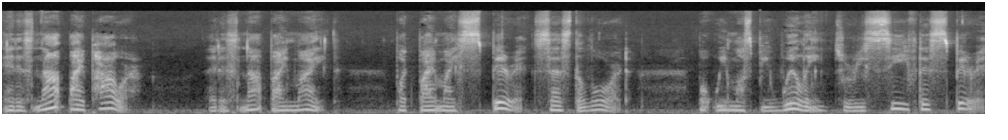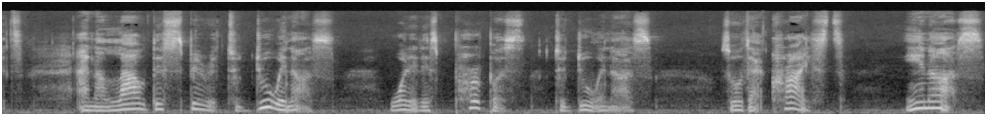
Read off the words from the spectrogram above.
It is not by power, it is not by might, but by my spirit, says the Lord. But we must be willing to receive this spirit and allow this spirit to do in us what it is purposed to do in us so that Christ in us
